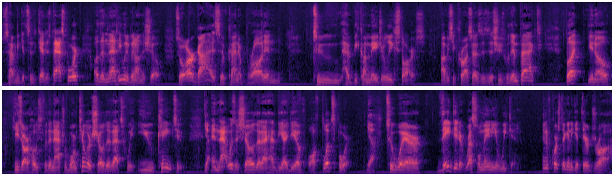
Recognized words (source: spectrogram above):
Just having to get to get his passport. Other than that, he would have been on the show. So our guys have kind of broadened to have become major league stars. Obviously, Kross has his issues with Impact, but you know he's our host for the Natural Born Killer show. That that's what you came to. Yeah. And that was a show that I had the idea of off Bloodsport Yeah. to where they did it WrestleMania weekend. And of course, they're going to get their draw.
